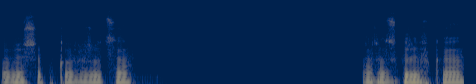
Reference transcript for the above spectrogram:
sobie szybko wrzucę na rozgrywkę.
